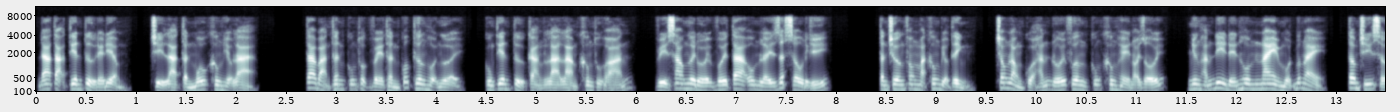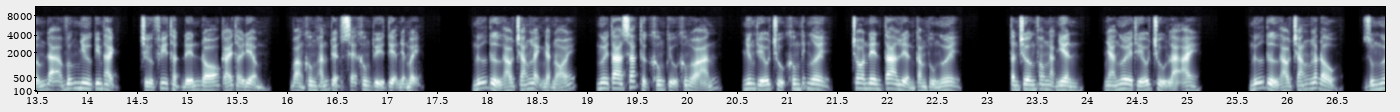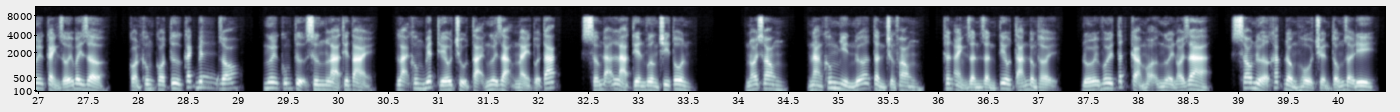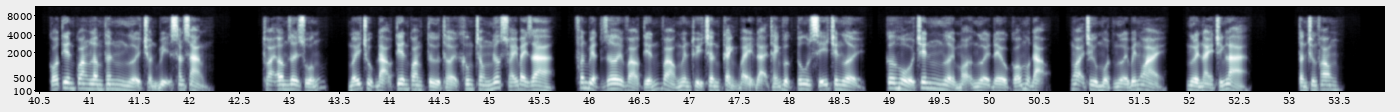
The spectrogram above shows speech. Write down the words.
Đa tạ tiên tử đề điểm, chỉ là tần mô không hiểu là, ta bản thân cũng thuộc về thần quốc thương hội người cùng tiên tử càng là làm không thủ oán, vì sao ngươi đối với ta ôm lấy rất sâu để ý? Tần trường phong mặt không biểu tình, trong lòng của hắn đối phương cũng không hề nói dối, nhưng hắn đi đến hôm nay một bước này, tâm trí sớm đã vững như kim thạch, trừ phi thật đến đó cái thời điểm, bằng không hắn tuyệt sẽ không tùy tiện nhận mệnh. Nữ tử áo trắng lạnh nhạt nói, ngươi ta xác thực không cựu không đoán, nhưng thiếu chủ không thích ngươi, cho nên ta liền căm thủ ngươi. Tần trường phong ngạc nhiên, nhà ngươi thiếu chủ là ai? Nữ tử áo trắng lắc đầu, dùng ngươi cảnh giới bây giờ, còn không có tư cách biết rõ, ngươi cũng tự xưng là thiên tài, lại không biết thiếu chủ tại ngươi dạng này tuổi tác, sớm đã là tiên vương tri tôn nói xong, nàng không nhìn nữa tần trường phong, thân ảnh dần dần tiêu tán đồng thời, đối với tất cả mọi người nói ra, sau nửa khắc đồng hồ truyền tống rời đi, có tiên quang lâm thân người chuẩn bị sẵn sàng. Thoại âm rơi xuống, mấy chục đạo tiên quang từ thời không trong nước xoáy bay ra, phân biệt rơi vào tiến vào nguyên thủy chân cảnh bảy đại thánh vực tu sĩ trên người, cơ hồ trên người mọi người đều có một đạo, ngoại trừ một người bên ngoài, người này chính là tần trương phong.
